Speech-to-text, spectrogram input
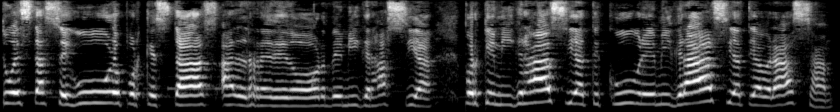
tú estás seguro porque estás alrededor de mi gracia, porque mi gracia te cubre, mi gracia te abraza,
